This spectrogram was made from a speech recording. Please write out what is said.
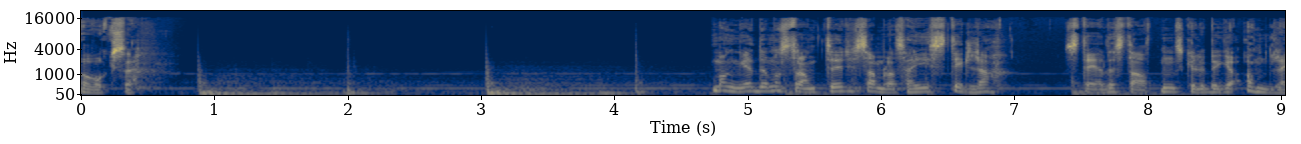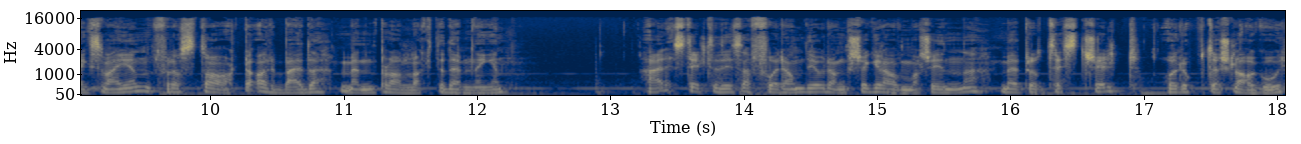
å vokse. Mange demonstranter samla seg i Stilla, stedet staten skulle bygge anleggsveien for å starte arbeidet med den planlagte demningen. Her stilte de seg foran de oransje gravemaskinene med protestskilt og ropte slagord.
